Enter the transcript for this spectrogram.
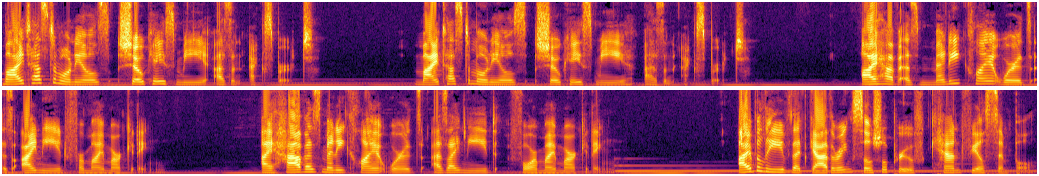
My testimonials showcase me as an expert. My testimonials showcase me as an expert. I have as many client words as I need for my marketing. I have as many client words as I need for my marketing. I believe that gathering social proof can feel simple.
